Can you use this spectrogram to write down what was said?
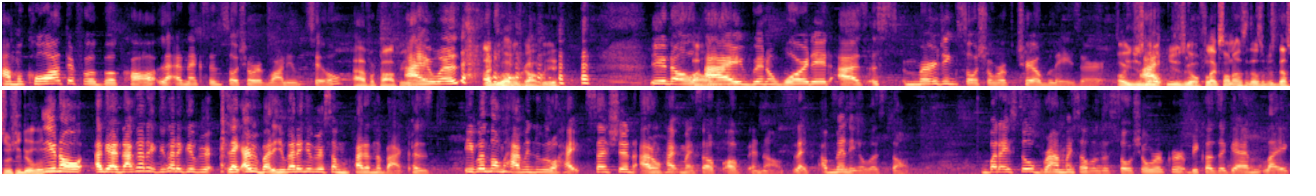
I'm a co-author for a book called Latinx and Social Work Volume Two. I have a copy I was, I do have a copy you know, Um, I've been awarded as a emerging social work trailblazer. oh you just gonna I- you just gonna flex on us that's what, that's what you do with you know, again, I gotta you gotta give your like everybody, you gotta give yourself a pat on the back because even though I'm having a little hype session, I don't hype myself up enough. Like uh, many of us don't. But I still brand myself as a social worker because again, like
